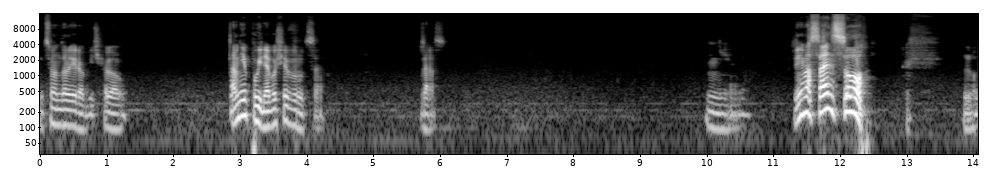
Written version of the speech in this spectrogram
I co mam dalej robić? Hello. Tam nie pójdę, bo się wrócę. Zaraz. Nie. To nie ma sensu! Lol.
